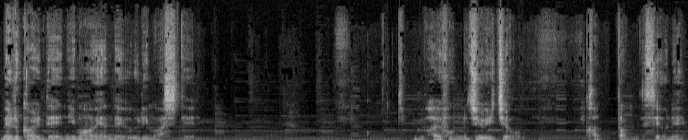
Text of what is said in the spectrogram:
メルカリで2万円で売りまして、iPhone の11を買ったんですよね。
